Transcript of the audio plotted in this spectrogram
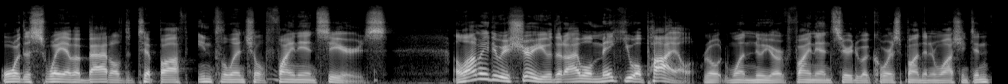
or the sway of a battle to tip off influential financiers. Allow me to assure you that I will make you a pile, wrote one New York financier to a correspondent in Washington,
